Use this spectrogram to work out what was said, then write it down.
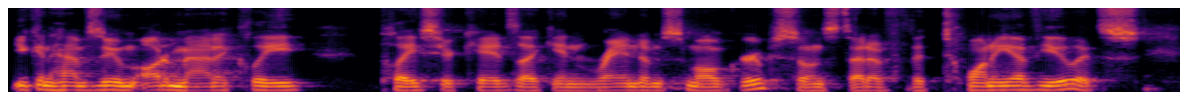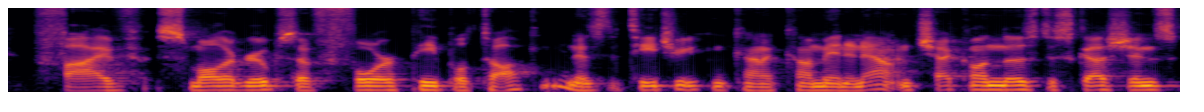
you can have Zoom automatically place your kids like in random small groups. So instead of the 20 of you, it's five smaller groups of four people talking. And as the teacher, you can kind of come in and out and check on those discussions.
